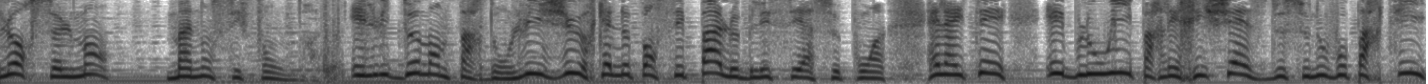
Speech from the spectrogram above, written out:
Alors seulement, Manon s'effondre et lui demande pardon, lui jure qu'elle ne pensait pas le blesser à ce point. Elle a été éblouie par les richesses de ce nouveau parti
